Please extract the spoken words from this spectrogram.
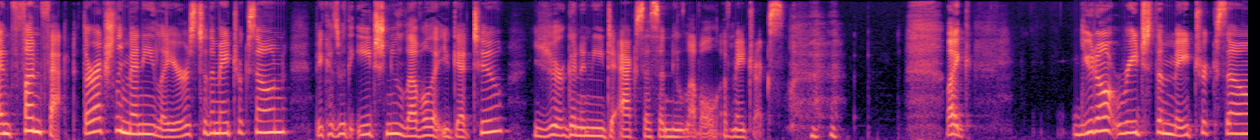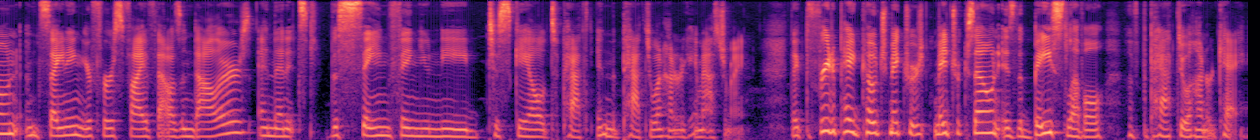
And fun fact, there are actually many layers to the matrix zone because with each new level that you get to, you're going to need to access a new level of matrix. like you don't reach the matrix zone and signing your first $5,000 and then it's the same thing you need to scale to path in the path to 100k mastermind. Like the free to paid coach matrix, zone is the base level of the path to 100k.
